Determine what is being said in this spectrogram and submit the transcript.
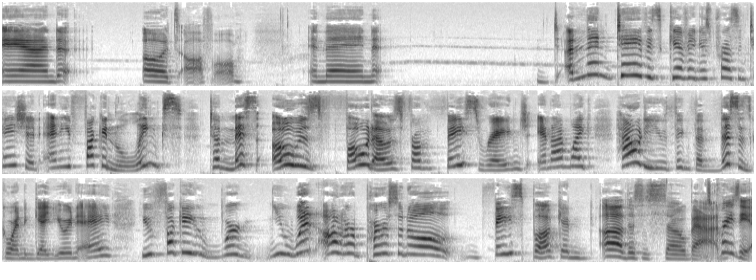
And oh, it's awful. And then and then Dave is giving his presentation and he fucking links to Miss O's photos from Face Range and I'm like, how do you think that this is going to get you an A? You fucking were you went on her personal Facebook and oh, this is so bad. It's crazy.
